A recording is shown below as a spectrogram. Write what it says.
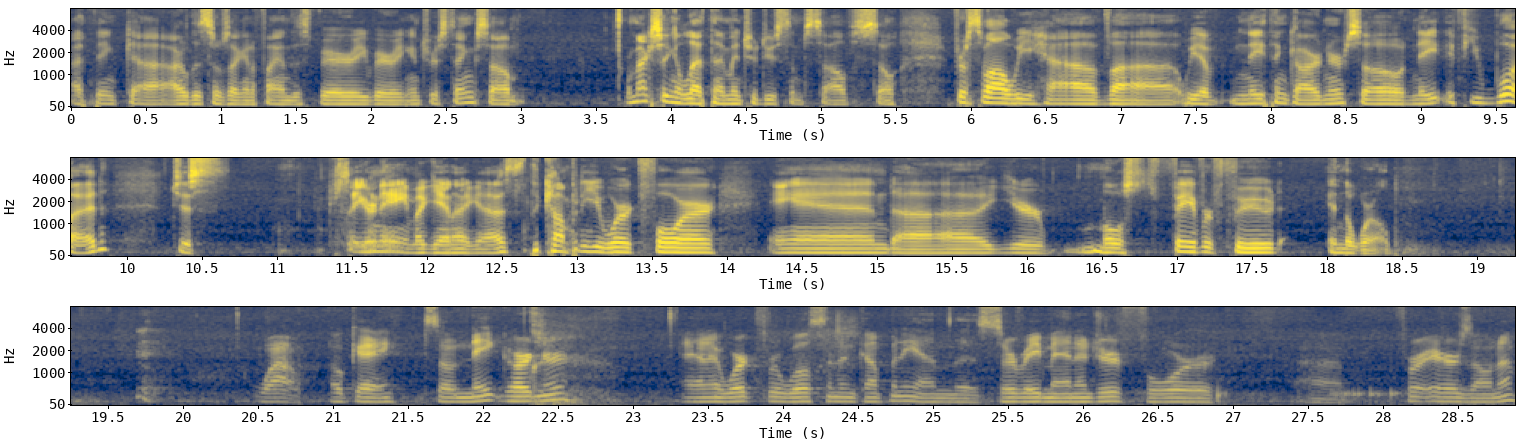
I think uh, our listeners are going to find this very very interesting. So I'm actually going to let them introduce themselves. So, first of all, we have uh, we have Nathan Gardner. So, Nate, if you would just say your name again, I guess, the company you work for, and uh, your most favorite food in the world. Wow. Okay. So Nate Gardner, and I work for Wilson and Company. I'm the survey manager for uh, for Arizona.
